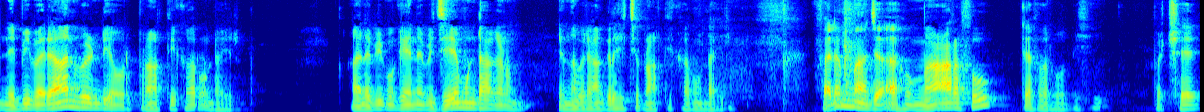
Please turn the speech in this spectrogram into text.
നബി വരാൻ വേണ്ടി അവർ പ്രാർത്ഥിക്കാറുണ്ടായിരുന്നു. ആ നബി മുഖേന വിജയമുണ്ടാകണം എന്നവർ ആഗ്രഹിച്ച് പ്രാർത്ഥിക്കാറുണ്ടായിരുന്നു. ഫലം ജാഹു മാറഫു കഫറോബിഹി പക്ഷേ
